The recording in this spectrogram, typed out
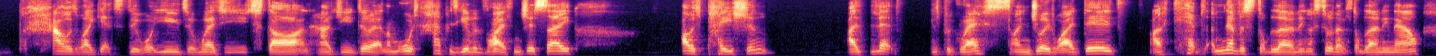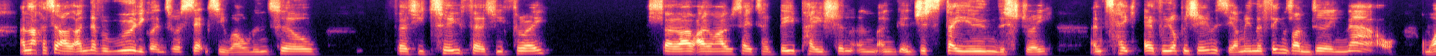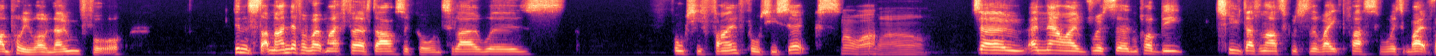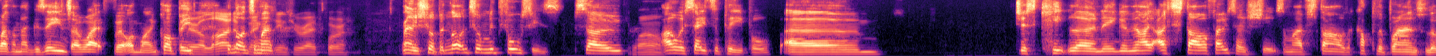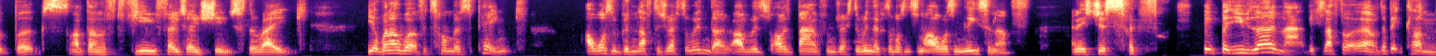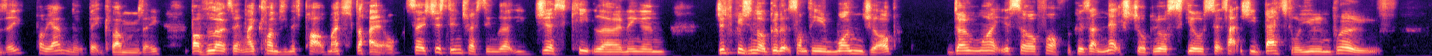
How do I get to do what you do? And where do you start? And how do you do it? And I'm always happy to give advice and just say, I was patient. I let things progress. I enjoyed what I did. I kept, I never stopped learning. I still don't stop learning now. And like I said, I, I never really got into a sexy role until 32, 33. So I, I would say to be patient and, and just stay in industry and take every opportunity. I mean, the things I'm doing now, what I'm probably well known for, didn't start. I, mean, I never wrote my first article until I was 45, 46. Oh wow. Wow. So, and now I've written probably two dozen articles for the Rake Plus, write for other magazines. I write for online copy. There are a lot not of until my- magazines you write for. No, sure, but not until mid 40s. So Wow. I always say to people, um, just keep learning. And I, I style photo shoots, and I've styled a couple of brands' lookbooks. I've done a few photo shoots for the Rake. Yeah, when I worked for Thomas Pink, I wasn't good enough to dress the window. I was I was banned from dressing the window because I wasn't I wasn't neat enough. And it's just so. But you learn that because I thought oh, I was a bit clumsy. Probably am a bit clumsy, but I've learned to make my clumsiness part of my style. So it's just interesting that you just keep learning, and just because you're not good at something in one job, don't write yourself off because that next job your skill set's actually better or you improve.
